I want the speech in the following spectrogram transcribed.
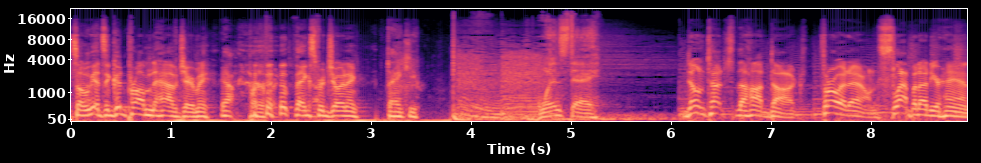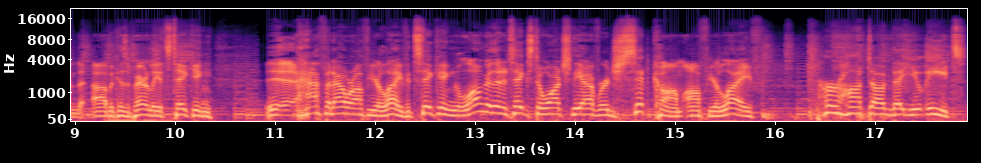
so it's a good problem to have, Jeremy. Yeah, perfect. Thanks for joining. Thank you. Wednesday. Don't touch the hot dog. Throw it down. Slap it out of your hand uh, because apparently it's taking uh, half an hour off your life. It's taking longer than it takes to watch the average sitcom off your life per hot dog that you eat.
